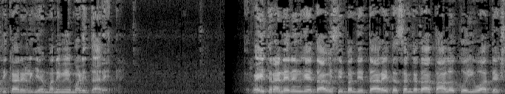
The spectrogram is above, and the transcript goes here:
ಅಧಿಕಾರಿಗಳಿಗೆ ಮನವಿ ಮಾಡಿದ್ದಾರೆ. ರೈತರ ನೆರವಿಗೆ ಧಾವಿಸಿ ಬಂದಿದ್ದ ರೈತ ಸಂಘದ ತಾಲೂಕು ಯುವ ಅಧ್ಯಕ್ಷ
